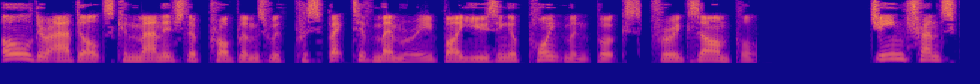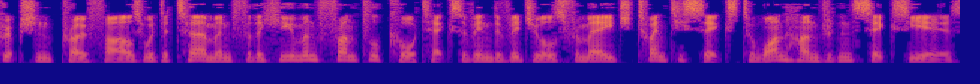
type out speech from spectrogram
Older adults can manage their problems with prospective memory by using appointment books, for example. Gene transcription profiles were determined for the human frontal cortex of individuals from age 26 to 106 years.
